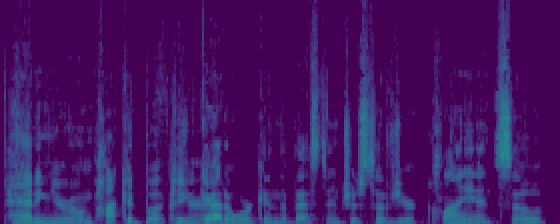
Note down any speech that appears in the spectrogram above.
padding your own pocketbook. You've got to work in the best interest of your client. So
